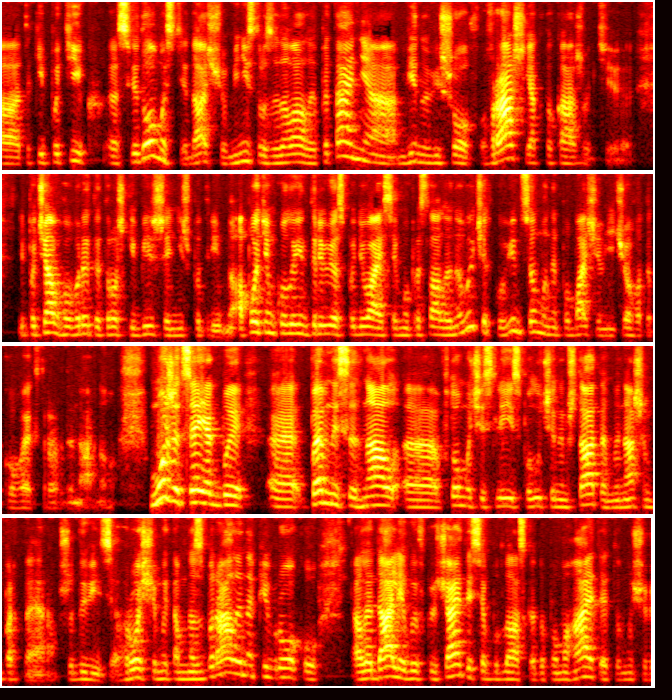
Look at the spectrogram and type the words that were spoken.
е, такий потік е, свідомості, да, що міністру задавали питання, він увійшов в раж, як то кажуть, е, і почав говорити трошки більше ніж потрібно. А потім, коли інтерв'ю, я сподіваюся, йому прислали на вичитку, він в цьому не побачив нічого такого екстраординарного. Може, це якби е, певний сигнал, е, в тому числі і Сполученим Штатам і нашим партнерам. Що дивіться, гроші ми там назбирали на півроку, але далі ви включайтеся, будь ласка, допомагайте, тому що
